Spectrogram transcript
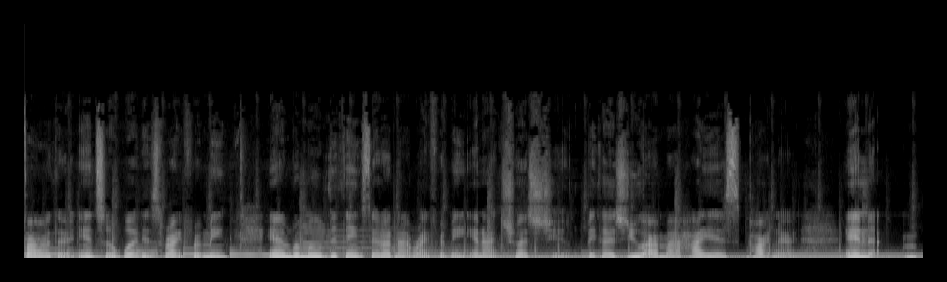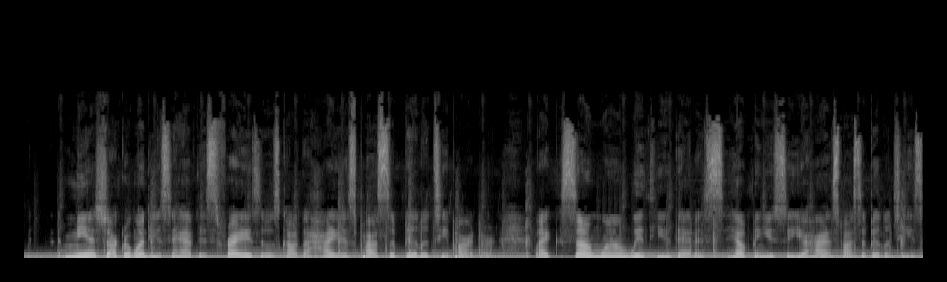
farther into what is right for me and remove the things that are not right for me. And I trust you because you are my highest partner. And me and Chakra Wanda used to have this phrase. It was called the highest possibility partner. Like someone with you that is helping you see your highest possibilities.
